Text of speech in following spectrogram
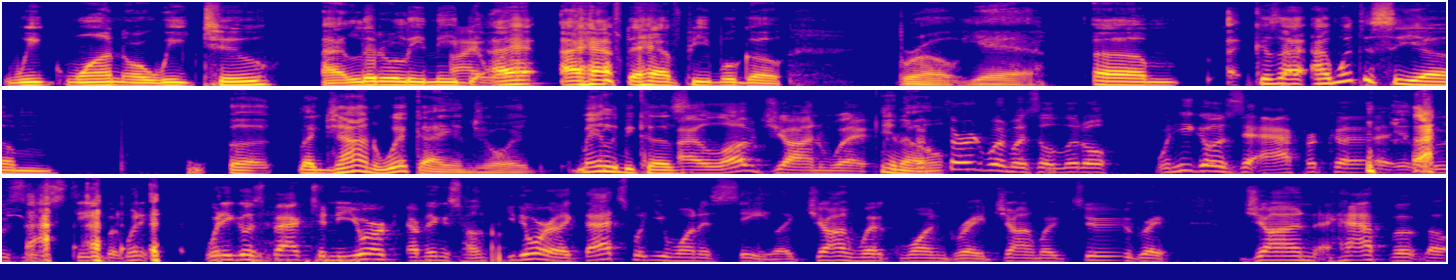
week one or week two. I literally need. I to, I. I have to have people go, bro. Yeah. Um, because I, I went to see um, uh, like John Wick. I enjoyed mainly because I love John Wick. You know- the third one was a little when he goes to Africa, it loses steam. But when he, when he goes back to New York, everything's hunky dory. Like that's what you want to see. Like John Wick one, great. John Wick two, great. John half of uh,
